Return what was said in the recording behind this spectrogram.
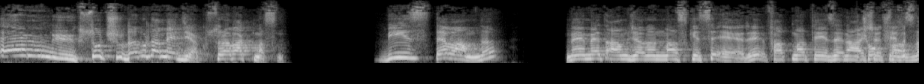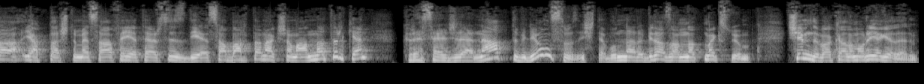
En büyük suçlu da burada medya. Kusura bakmasın. Biz devamlı Mehmet amcanın maskesi eğri, Fatma teyzene Ayşe Çok teyze fazla yaklaştı, mesafe yetersiz diye sabahtan akşama anlatırken küreselciler ne yaptı biliyor musunuz? İşte bunları biraz anlatmak istiyorum. Şimdi bakalım oraya gelelim.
